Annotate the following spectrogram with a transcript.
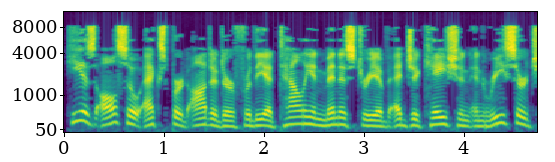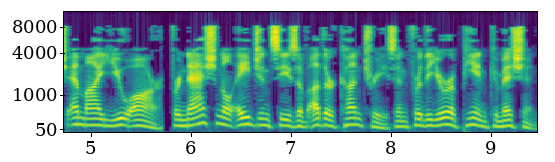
He is also expert auditor for the Italian Ministry of Education and Research MIUR, for national agencies of other countries and for the European Commission.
